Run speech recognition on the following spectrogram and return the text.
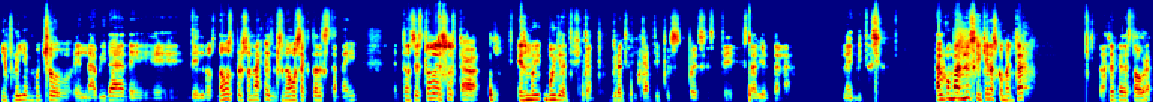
influye mucho en la vida de, los nuevos personajes, de los nuevos actores que están ahí. Entonces todo eso está, es muy, muy gratificante, muy gratificante y pues, pues este, está abierta la, la invitación. ¿Algo más, Luis, que quieras comentar? acerca de esta obra?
